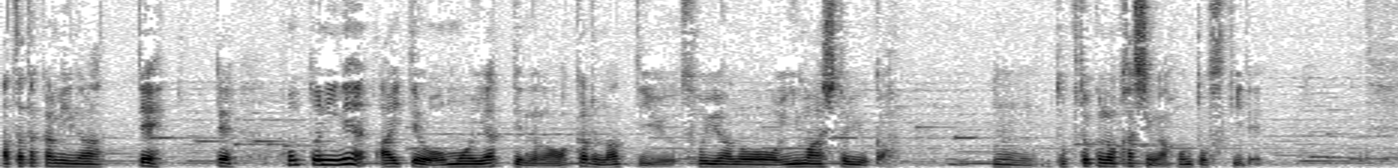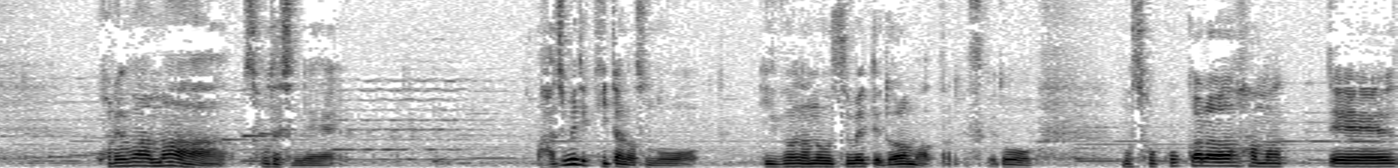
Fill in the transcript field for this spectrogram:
温かみがあってで本当にね相手を思いやってるのが分かるなっていうそういうあの言い回しというか、うん、独特の歌詞が本当好きで。これはまあそうですね。初めて聞いたのはその「イグアナの娘」ってドラマあったんですけどもうそこからハマって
